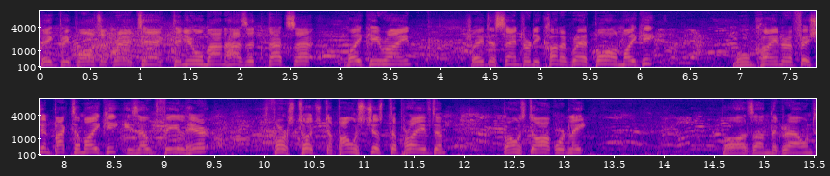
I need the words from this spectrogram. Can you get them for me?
Big, big ball's a great take. The new man has it. That's uh, Mikey Ryan. Tried to centre, he caught a great ball, Mikey. Mooncoin are efficient, back to Mikey. He's outfield here. First touch, the bounce just deprived him. Bounced awkwardly. Ball's on the ground.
